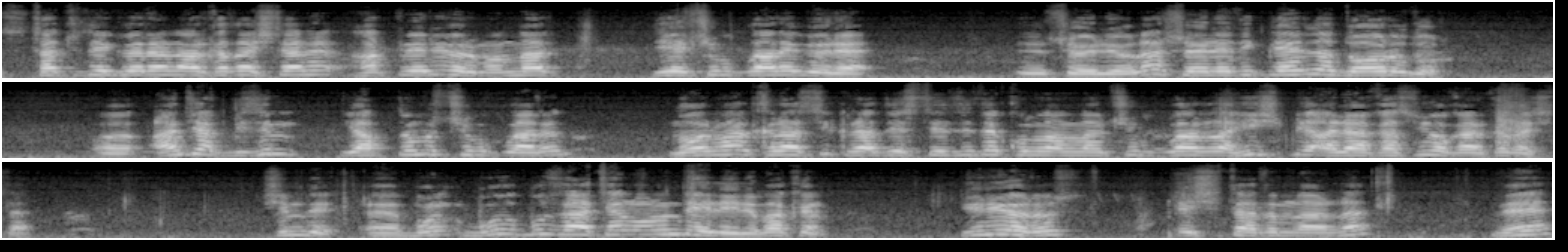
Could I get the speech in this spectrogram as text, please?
statüde gören arkadaşları hak veriyorum. Onlar diğer çubuklara göre e, söylüyorlar. Söyledikleri de doğrudur. E, ancak bizim yaptığımız çubukların normal klasik radyestezide kullanılan çubuklarla hiçbir alakası yok arkadaşlar. Şimdi e, bu, bu, bu zaten onun delili. Bakın yürüyoruz eşit adımlarla ve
